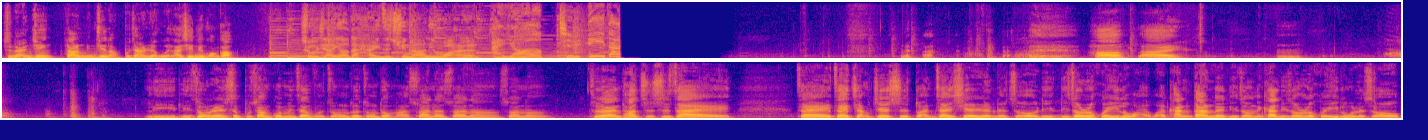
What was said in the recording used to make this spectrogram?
是南京。当然，民进党不这样认为。来，先听广告。暑假要带孩子去哪里玩？哎呦，去意大利。好，来，嗯。李李宗仁是不算国民政府中的总统吗？算了算了算了，虽然他只是在在在蒋介石短暂卸任的时候，李李宗仁回忆录啊，我还看了。当然，那李宗，你看李宗仁回忆录的时候，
